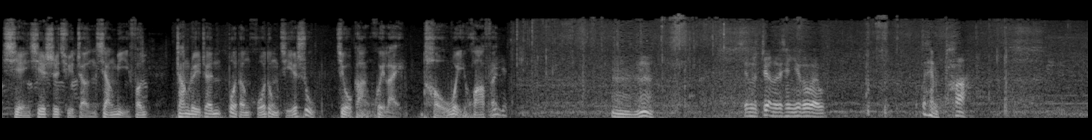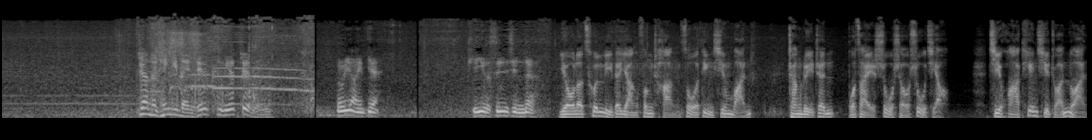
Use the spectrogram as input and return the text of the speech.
险些失去整箱蜜蜂。张瑞珍不等活动结束，就赶回来投喂花粉。嗯嗯，现在这样的天气都都很怕。这样的天气冷天肯定最冷，多养一点，挺有信心的。有了村里的养蜂场做定心丸，张瑞珍不再束手束脚，计划天气转暖，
